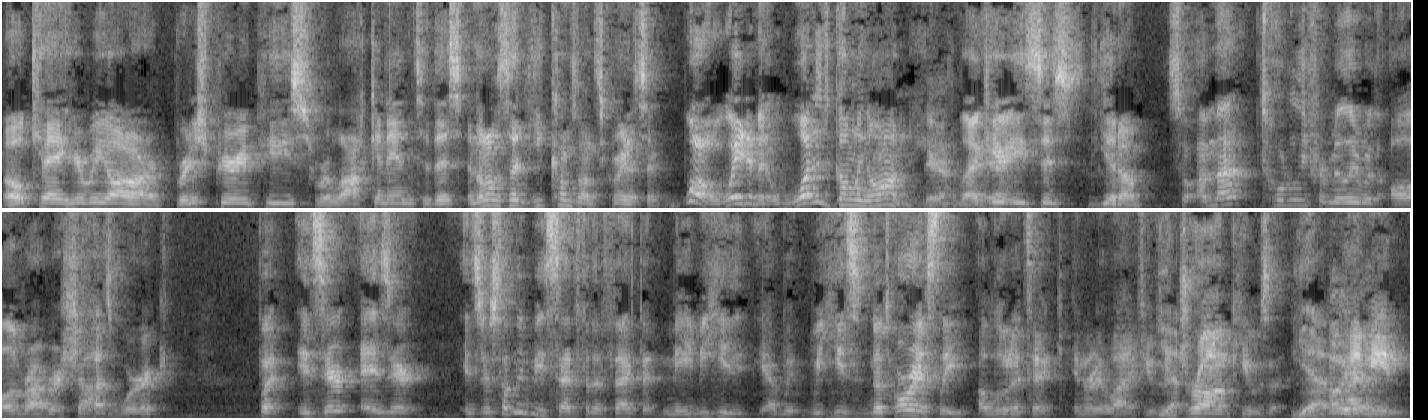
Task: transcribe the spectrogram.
okay, here we are, British period piece. We're locking into this, and then all of a sudden he comes on screen and it's like, whoa, wait a minute, what is going on here? Yeah. like Yeah. here he's just you know, So I'm not totally familiar with all of Robert Shaw's work, but is there is there is there something to be said for the fact that maybe he yeah, we, we, he's notoriously a lunatic in real life. He was Yeah. a drunk. He was a, Yeah. Oh, yeah. I mean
